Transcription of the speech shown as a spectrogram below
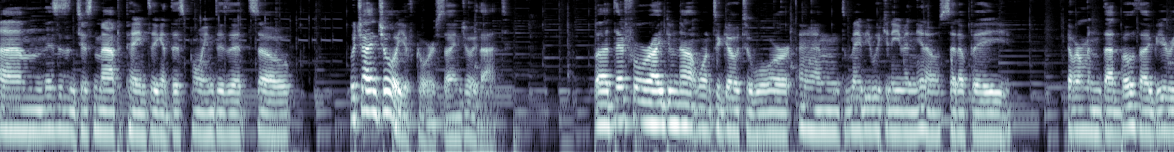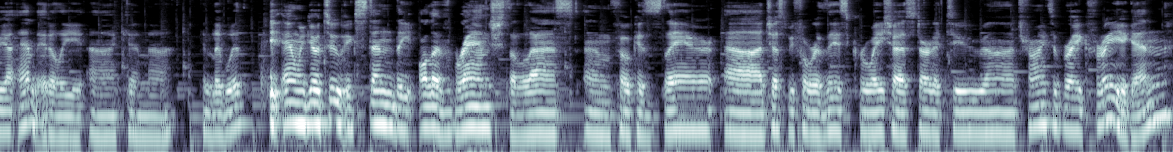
uh, um, this isn't just map painting at this point, is it? So, which I enjoy, of course, I enjoy that. But therefore, I do not want to go to war, and maybe we can even, you know, set up a government that both Iberia and Italy uh, can uh, can live with. And we go to extend the olive branch, the last um, focus there. Uh, just before this, Croatia started to uh, try to break free again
